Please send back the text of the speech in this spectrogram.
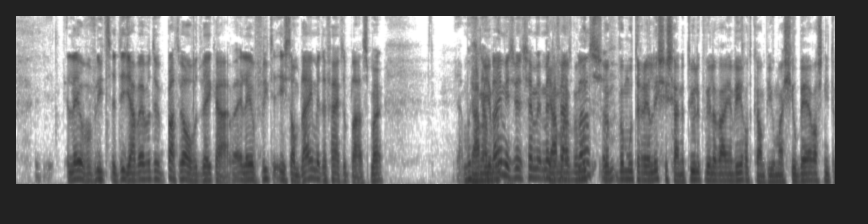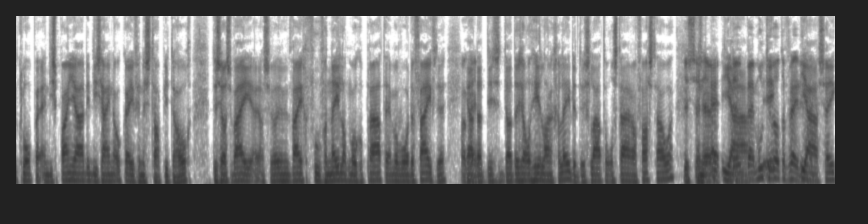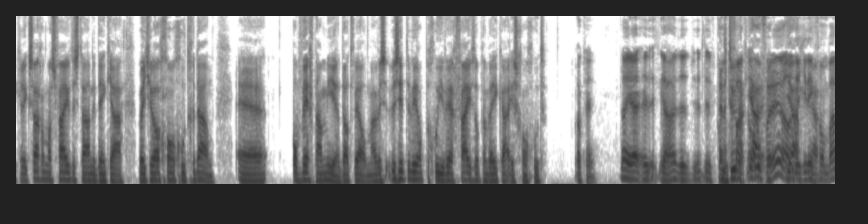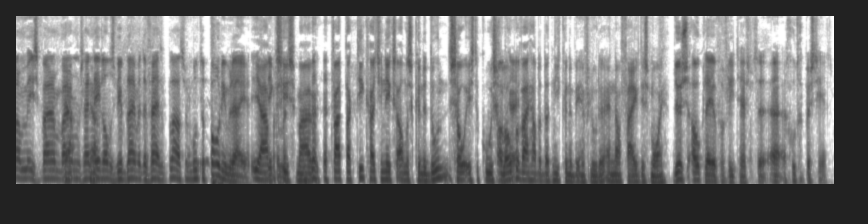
Leo van Vliet, ja, we, hebben het, we praten wel over het WK. Leo Vliet is dan blij met de vijfde plaats. Maar ja, moet je ja, nou blij mee zijn met, met ja, de vijfde we plaats? Moet, we, we, moeten realistisch zijn. Natuurlijk willen wij een wereldkampioen. Maar Gilbert was niet te kloppen. En die Spanjaarden die zijn ook even een stapje te hoog. Dus als wij, als we in het wijgevoel van Nederland mogen praten... en we worden vijfde, okay. ja, dat, is, dat is al heel lang geleden. Dus laten we ons daaraan vasthouden. Dus en, we, ja, wij moeten wel tevreden ja, zijn? Ja, zeker. Ik zag hem als vijfde staan. Ik denk, ja, weet je wel, gewoon goed gedaan. Uh, op weg naar meer, dat wel. Maar we, we zitten weer op de goede weg. Vijfde op een WK is gewoon goed. Oké. Okay. Nou ja, eh, ja het komt vaak ja, over. Hè? ja, dat je denkt van waarom, is, waarom, waarom zijn. Nederlanders weer blij met de vijfde plaats? We moeten het podium rijden. Ja, precies. Maar qua tactiek had je niks anders kunnen doen. Zo is de koers gelopen. Wij hadden dat niet kunnen beïnvloeden. En dan vijfde is mooi. Dus ook Leo van Vliet heeft eh, eh, goed gepresteerd.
